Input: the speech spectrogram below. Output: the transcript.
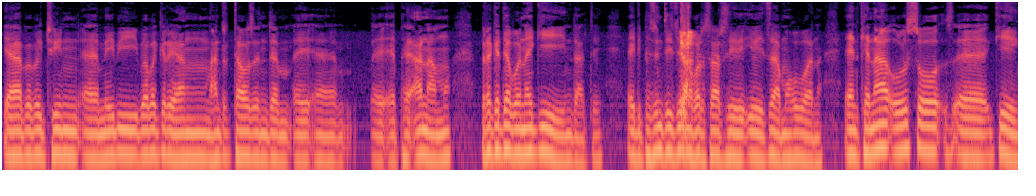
yeah between uh, maybe ba ba kreyang 100,000 um, uh, um, uh, per annum bracket ya bona ke eng that uh, the percentage yeah. gore SARS e e tsaya mo go bona and can I also uh, ke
